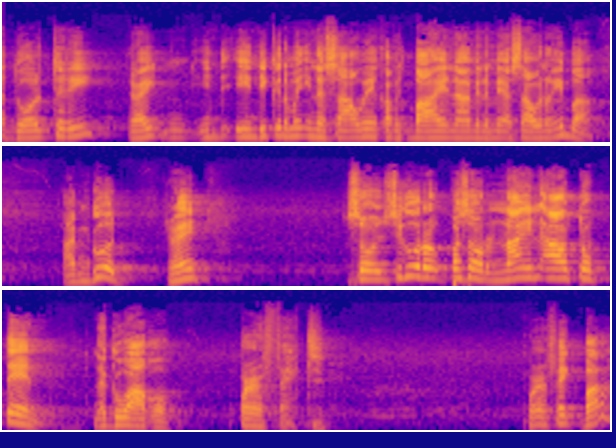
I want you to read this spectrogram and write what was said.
Adultery, right? Hindi, hindi ko naman inasawa yung kapitbahay namin na may asawa ng iba. I'm good, right? So, siguro, Pastor, 9 out of 10, nagawa ko. Perfect. Perfect ba?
